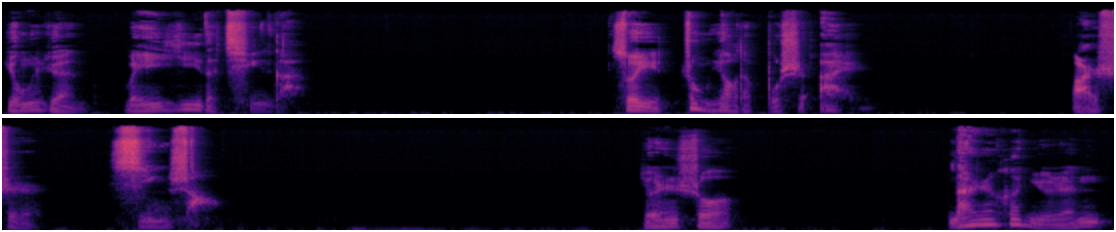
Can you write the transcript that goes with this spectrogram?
永远唯一的情感。所以，重要的不是爱，而是欣赏。有人说，男人和女人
